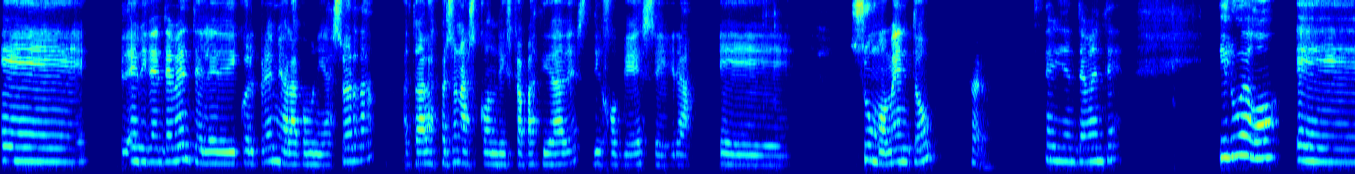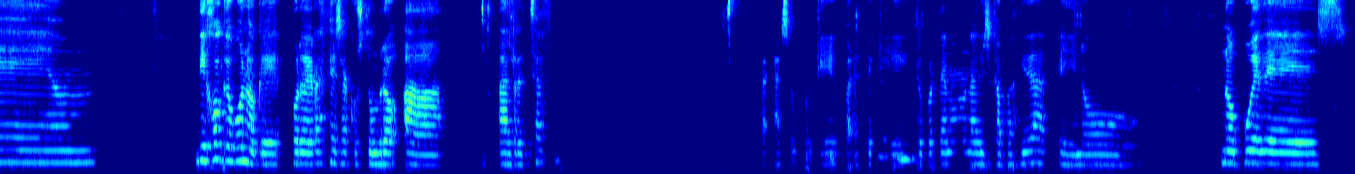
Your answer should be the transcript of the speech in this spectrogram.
Eh, evidentemente le dedicó el premio a la comunidad sorda, a todas las personas con discapacidades, dijo que ese era eh, su momento, evidentemente. Y luego eh, dijo que, bueno, que por desgracia se acostumbró al rechazo, fracaso, porque parece que, por tener una discapacidad eh, no, no, puedes,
